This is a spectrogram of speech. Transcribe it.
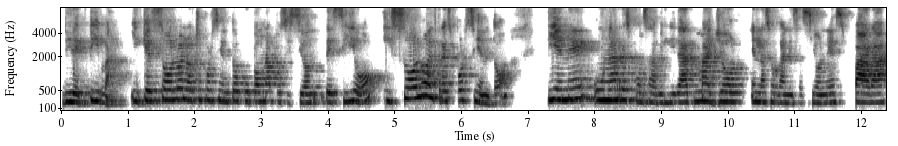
directiva y que solo el 8% ocupa una posición de CEO y solo el 3% tiene una responsabilidad mayor en las organizaciones para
